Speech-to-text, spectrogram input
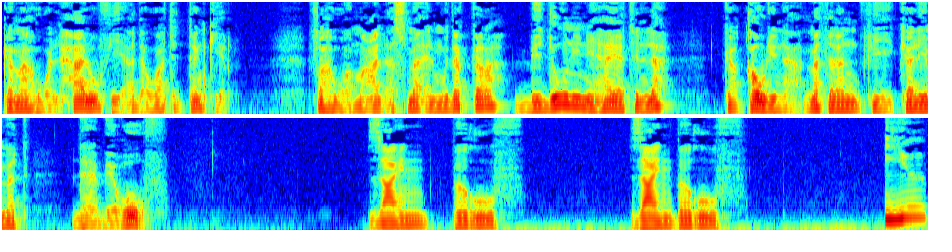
كما هو الحال في أدوات التنكير فهو مع الأسماء المذكرة بدون نهاية له كقولنا مثلا في كلمة der Beruf Sein Beruf. Sein Beruf. Ihr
